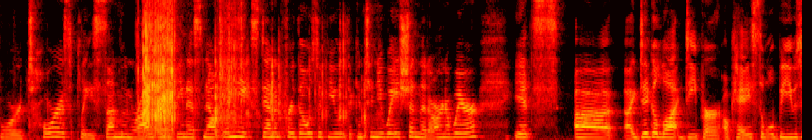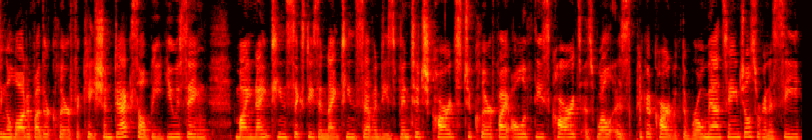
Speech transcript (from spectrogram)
For Taurus, please. Sun, Moon, Rising, Venus. Now, in the extended, for those of you, the continuation that aren't aware, it's uh, I dig a lot deeper, okay? So we'll be using a lot of other clarification decks. I'll be using my 1960s and 1970s vintage cards to clarify all of these cards, as well as pick a card with the Romance Angels. We're going to see,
